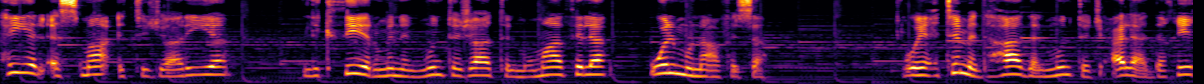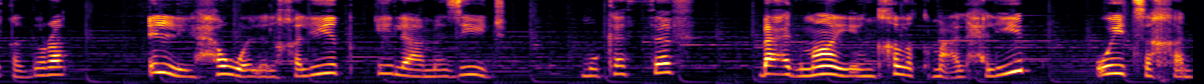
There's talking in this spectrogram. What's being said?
هي الأسماء التجارية لكثير من المنتجات المماثلة والمنافسة. ويعتمد هذا المنتج على دقيق الذرة اللي يحول الخليط إلى مزيج مكثف بعد ما ينخلط مع الحليب ويتسخن.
